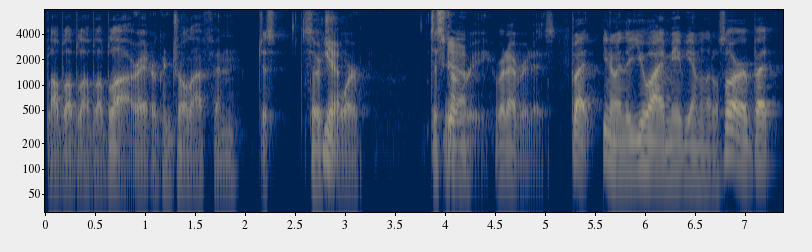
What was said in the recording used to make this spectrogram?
blah blah blah blah blah, right, or Control F and just search yeah. for discovery, yeah. whatever it is. But you know, in the UI, maybe I'm a little slower, but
